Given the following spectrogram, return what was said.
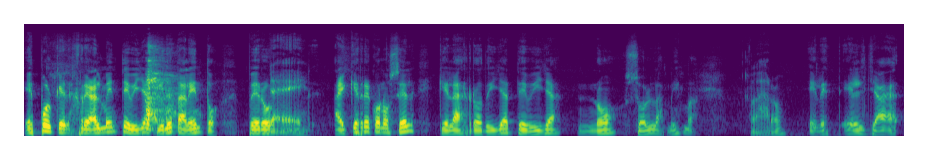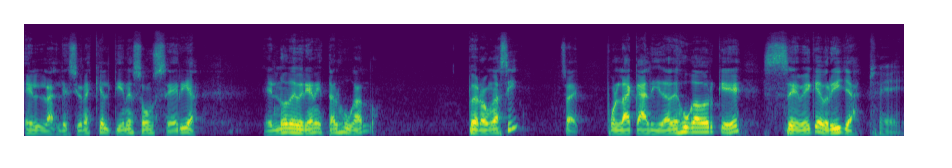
es porque realmente Villa tiene talento, pero hay que reconocer que las rodillas de Villa no son las mismas. claro. Él, él ya, él- las lesiones que él tiene son serias. Él no debería ni estar jugando. Pero aún así, o sea, por la calidad de jugador que es, se ve que brilla. Sí.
